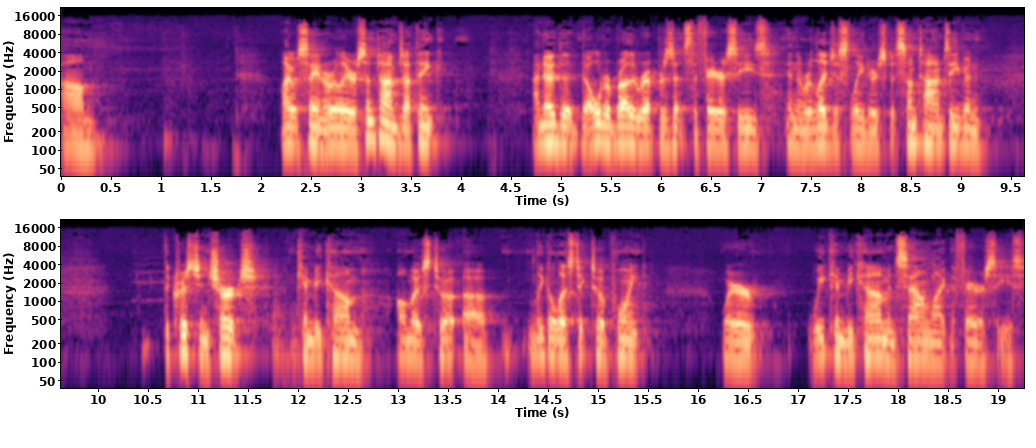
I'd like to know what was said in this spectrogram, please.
Um, like I was saying earlier, sometimes I think, I know that the older brother represents the Pharisees and the religious leaders, but sometimes even the Christian church can become almost to a, legalistic to a point where we can become and sound like the Pharisees.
